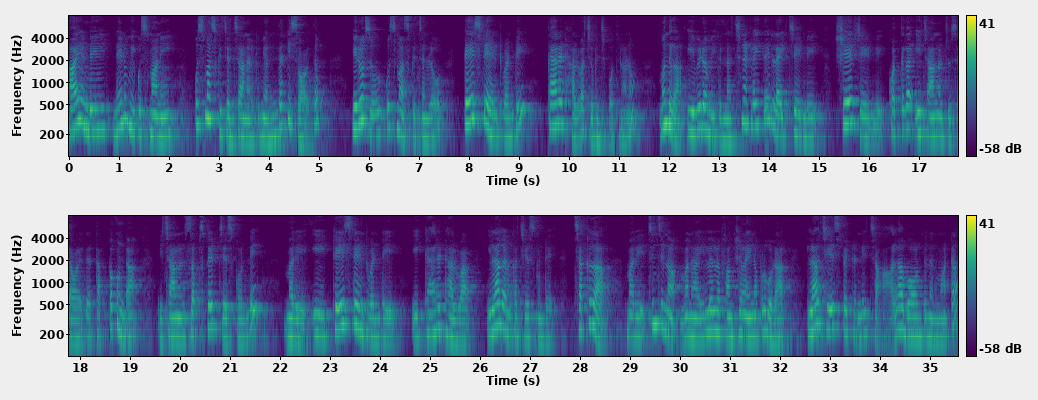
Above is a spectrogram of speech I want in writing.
Hi అండి నేను మీ Kusmani కుస్మాస్ kitchen ఛానల్కి మీ అందరికీ స్వాగతం. ఈరోజు కుస్మాస్ కిచెన్లో టేస్ట్ అయినటువంటి క్యారెట్ హల్వా చూపించబోతున్నాను. ముందుగా ఈ వీడియో మీకు నచ్చినట్లయితే లైక్ చేయండి షేర్ చేయండి. కొత్తగా ఈ ఛానల్ చూసేవాళ్ళైతే తప్పకుండా ఈ ఛానల్ సబ్స్క్రైబ్ చేసుకోండి. మరి ఈ టేస్ట్ అయినటువంటి ఈ క్యారెట్ హల్వా ఇలా గనక చేసుకుంటే చక్కగా మరి చిన్న చిన్న మన ఇళ్ళల్లో ఫంక్షన్ అయినప్పుడు కూడా ఇలా చేసి పెట్టండి చాలా బాగుంటుందన్నమాట.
